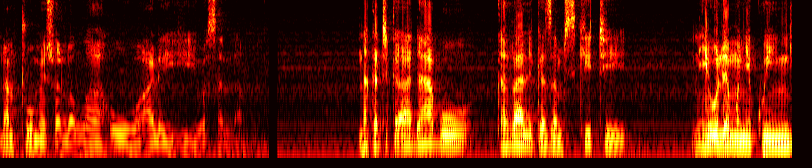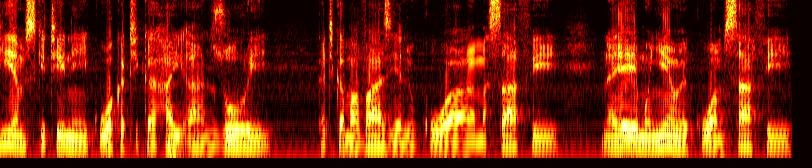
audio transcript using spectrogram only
na mtume sallallahu alaihi wasallam. Na katika adabu kadhalika za msikiti ni yule mwenye kuingia msikitini kuwa katika haia nzuri katika mavazi yaliyokuwa masafi na yeye mwenyewe kuwa msafi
